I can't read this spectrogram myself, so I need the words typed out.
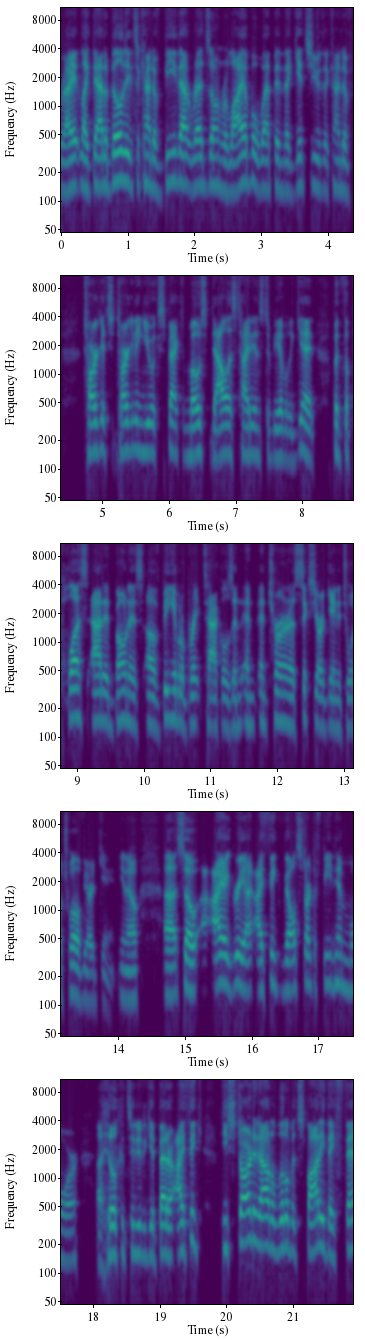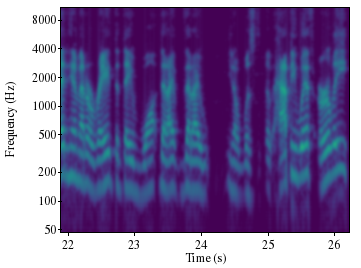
right? Like that ability to kind of be that red zone reliable weapon that gets you the kind of targets targeting you expect most Dallas tight ends to be able to get, but the plus added bonus of being able to break tackles and and, and turn a six yard gain into a 12 yard gain, you know? Uh, so I agree. I, I, think they'll start to feed him more. Uh, he'll continue to get better. I think he started out a little bit spotty. They fed him at a rate that they want that I that I you know was happy with early,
